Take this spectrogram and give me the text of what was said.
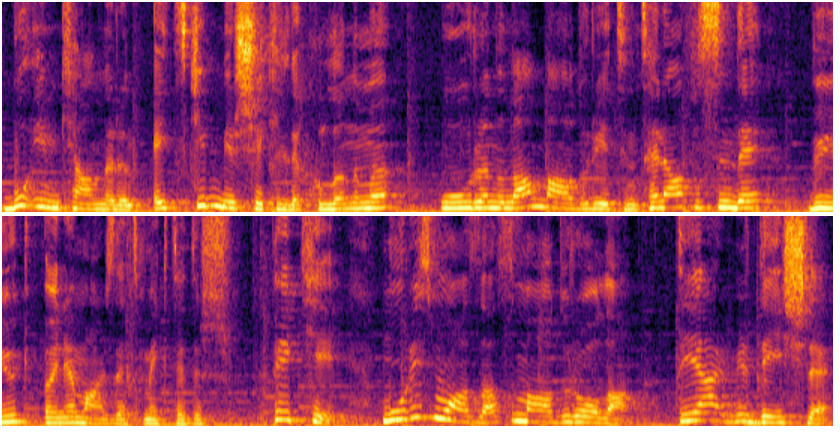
Bu imkanların etkin bir şekilde kullanımı uğranılan mağduriyetin telafisinde büyük önem arz etmektedir. Peki, Muris muazzası mağduru olan diğer bir deyişle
